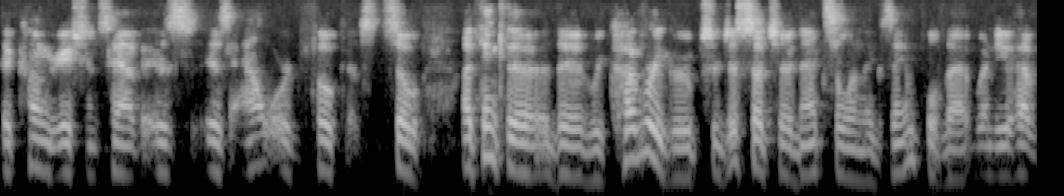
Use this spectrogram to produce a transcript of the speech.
that congregations have is is outward focused. So I think the the recovery groups are just such an excellent example of that when you have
